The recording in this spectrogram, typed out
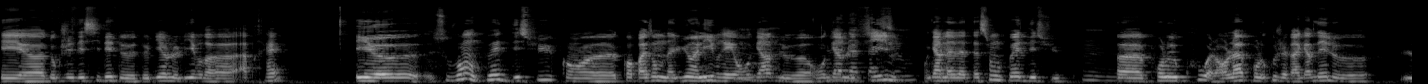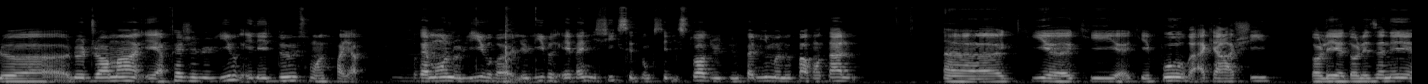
Et euh, donc j'ai décidé de, de, lire le livre euh, après. Et euh, souvent on peut être déçu quand, quand par exemple on a lu un livre et on regarde le, on regarde le film, on regarde l'adaptation, on peut être déçu. Hmm. pour le coup, alors là pour le coup j'avais regardé le, le, le, drama et après j'ai lu le livre et les deux sont incroyables. Hmm. Vraiment le livre, le livre est magnifique. C'est donc c'est l'histoire d'une famille monoparentale qui, qui, qui, est pauvre à Karachi dans les, dans les années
